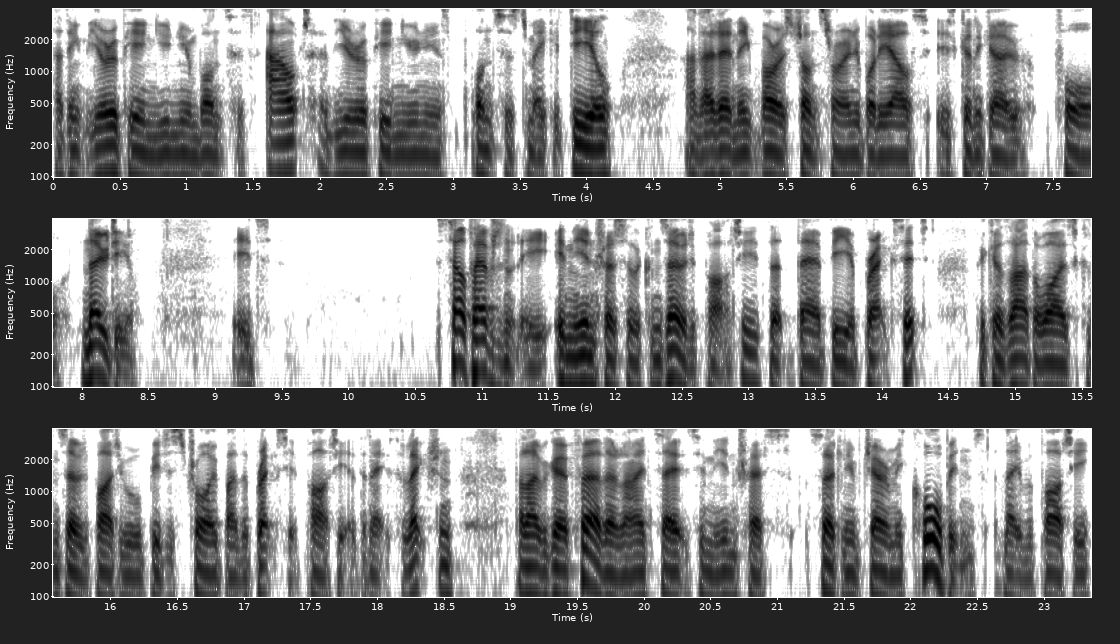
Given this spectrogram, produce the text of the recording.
I think the European Union wants us out, and the European Union wants us to make a deal, and I don't think Boris Johnson or anybody else is going to go for no deal. It's self-evidently in the interest of the Conservative Party that there be a Brexit, because otherwise the Conservative Party will be destroyed by the Brexit Party at the next election. But I would go further, and I'd say it's in the interest, certainly of Jeremy Corbyn's Labour Party,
